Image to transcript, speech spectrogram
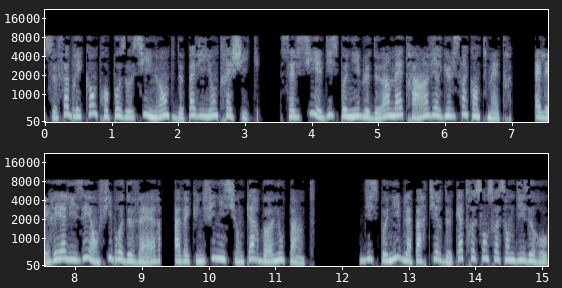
Ce fabricant propose aussi une lampe de pavillon très chic. Celle-ci est disponible de 1 mètre à 1,50 m. Elle est réalisée en fibre de verre, avec une finition carbone ou peinte. Disponible à partir de 470 euros.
